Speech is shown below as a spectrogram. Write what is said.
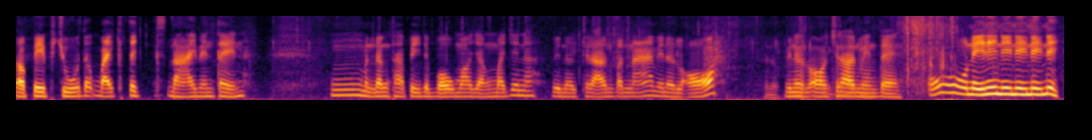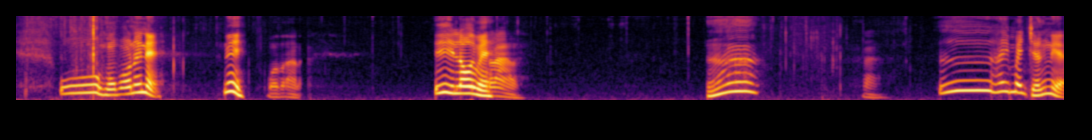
ដល់ពេលភ្ជួរទៅបែកខ្ទេចស្ដាយមែនតើហឹមមិនដឹងថាពីដំបូងមកយ៉ាងម៉េចទេណាវានៅច្រើនប៉ុណ្ណាវានៅល្អវានៅល្អច្រើនមែនតើអូនេះនេះនេះនេះនេះនេះអូបងប្អូននេះនេះមកស្អាតអីលយមែនស្រាលអឺស្រាលអឺហើយមិនចឹងនេះ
